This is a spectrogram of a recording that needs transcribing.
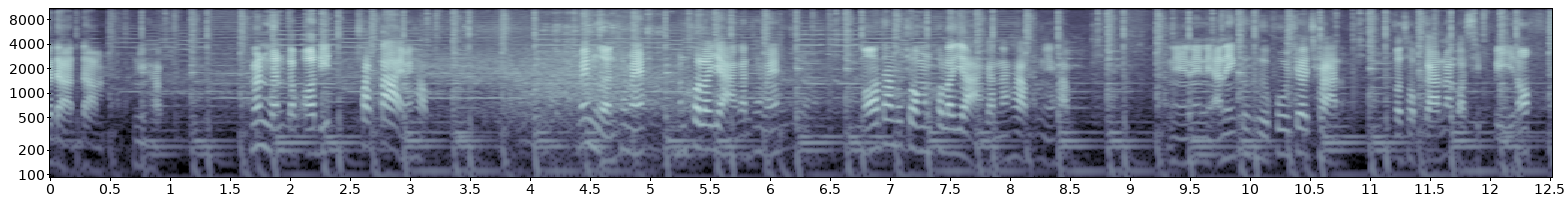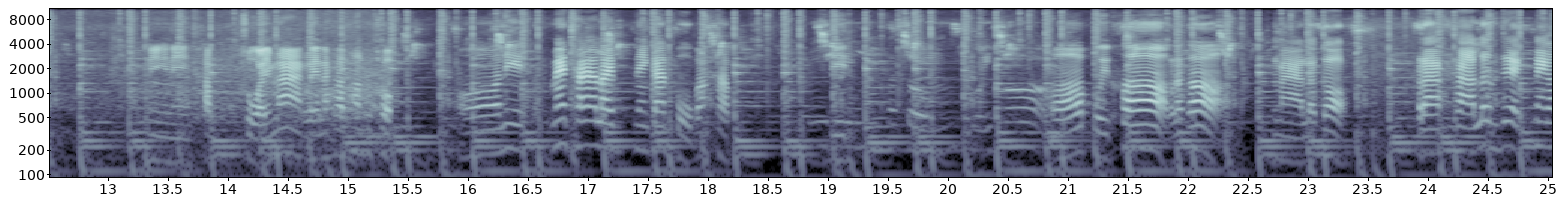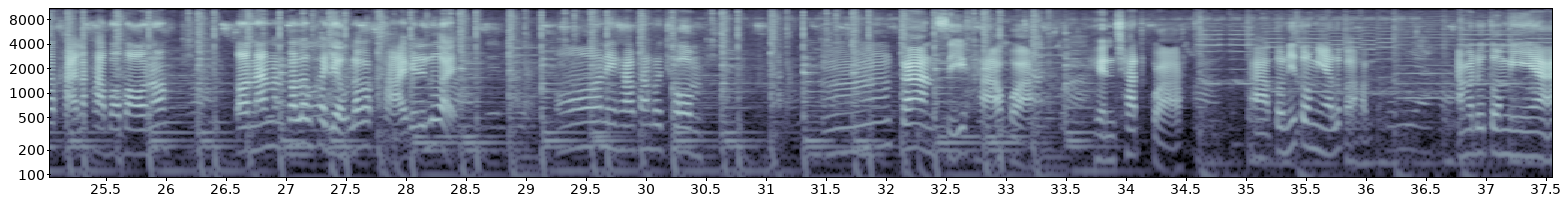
กระดาษดำนี่ครับ มันเหมือนกับออดิตภาคใต้ไหมครับ ไม่เหมือนใช่ไหมมันคนละอย่างกันใช่ไหมอ๋อท่านผู้ชมมันคนละอย่างกันนะครับนี่ครับนี่นี่นี่อันนี้ก็คือผู้เชี่ยวชาญประสบการณ์มากกว่า 10 ปีเนาะนี่นี่ครับสวยมากเลยนะครับท่านผู้ชมอ๋อนี่แม่ใช้อะไรในการปลูกบ้างครับมีดินผสมปุ๋ยคอกอ๋อปุ๋ยคอกแล้วก็มาแล้วก็ราคาเริ่มแรกแม่ก็ขายราคาเบาๆเนาะตอนนั้นมันก็เริ่มขยับแล้วก็ขายไปเรื่อยๆอ๋อ นี่ครับท่านผู้ชมอืมก้านสีขาวกว่า เห็นชัดกว่า อ่า ตัวนี้ตัวเมียหรือเปล่าครับอ่ามาดูตัวเมีย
